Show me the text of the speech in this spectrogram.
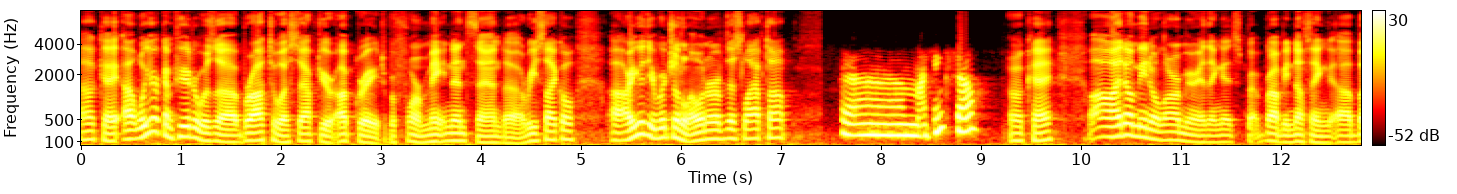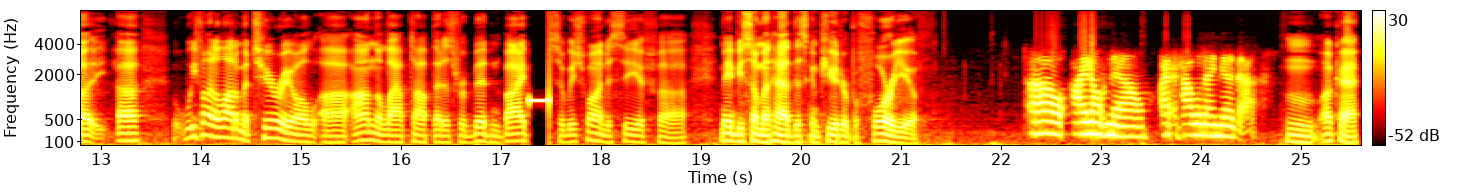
okay, uh, well, your computer was uh, brought to us after your upgrade to perform maintenance and uh, recycle. Uh, are you the original owner of this laptop? Um, I think so. Okay. Oh, I don't mean to alarm you or anything. It's probably nothing. Uh, but uh, we found a lot of material uh, on the laptop that is forbidden by. So we just wanted to see if uh, maybe someone had this computer before you. Oh, I don't know. I, how would I know that? Hmm. Okay.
